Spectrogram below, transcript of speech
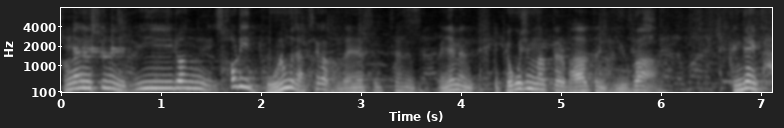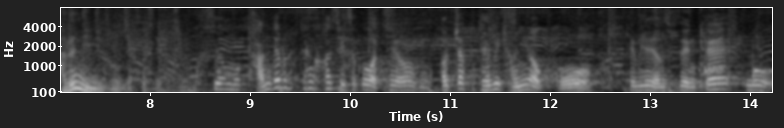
강다니엘 씨는 이런 설이 도는 것 자체가 강다니엘 씨한테는 왜냐면 150만 표를 받았던 이유가 굉장히 바른 이미지였었어요. 글쎄요, 뭐 반대로 생각할 수 있을 것 같아요. 어차피 데뷔 전이었고 데뷔 전 연습생 때 뭐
